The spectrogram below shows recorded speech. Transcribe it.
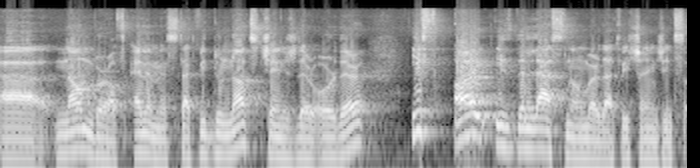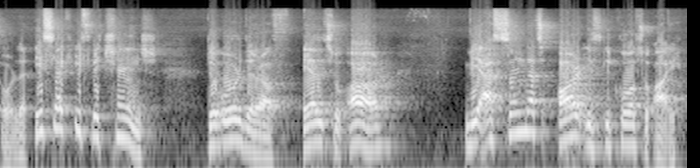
uh, number of elements that we do not change their order if i is the last number that we change its order. It's like if we change the order of L to R, we assume that r is equal to i.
